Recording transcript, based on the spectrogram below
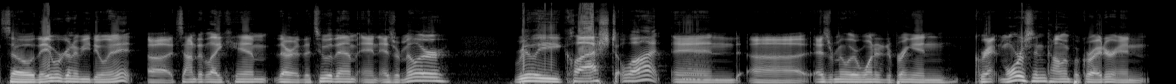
So they were going to be doing it. Uh, it sounded like him, there, the two of them, and Ezra Miller really clashed a lot. And uh, Ezra Miller wanted to bring in Grant Morrison, comic book writer and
